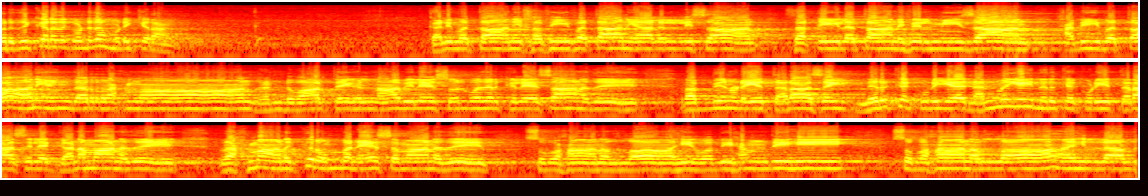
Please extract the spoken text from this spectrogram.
ஒரு திக்கிறதை கொண்டு தான் முடிக்கிறாங்க. கலிமத்தானி ஹஃபீஃபத்தானி அலல் லிசான் சகீலத்தானி ஃபில் மீசான் ஹபீபத்தானி ஐந்தர் ரஹ்மான். ரெண்டு வார்த்தைகள் நாவிலே சொல்வதற்கு லேசானது. ரப்பினுடைய தராசை நெருக்கக்கூடிய நன்மையை நெருக்கக்கூடிய தராசிலே கனமானது. ரஹ்மானுக்கு ரொம்ப நேசமானது. சுபஹான் அல்லாஹி வபிஹம்திஹி சுபஹான் அல்லாஹில்லாதீம்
